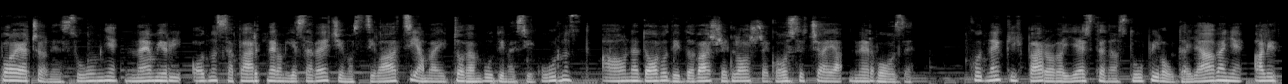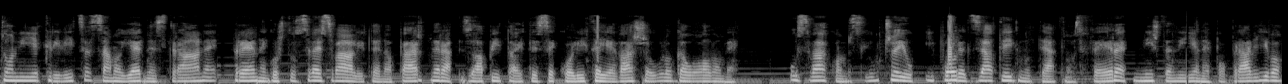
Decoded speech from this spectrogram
pojačane sumnje, nemiri, odnos sa partnerom je sa većim oscilacijama i to vam budi nesigurnost, a ona dovodi do vašeg lošeg osjećaja, nervoze. Kod nekih parova jeste nastupilo udaljavanje, ali to nije krivica samo jedne strane, pre nego što sve svalite na partnera, zapitajte se kolika je vaša uloga u ovome. U svakom slučaju, i pored zategnute atmosfere, ništa nije nepopravljivo,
